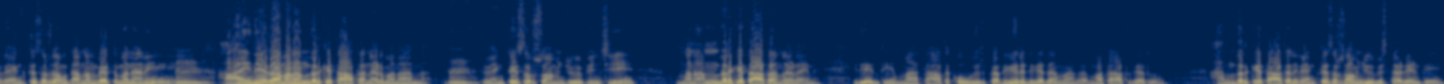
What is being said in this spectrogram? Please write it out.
వెంకటేశ్వర స్వామికి దండం పెట్టమని అని ఆయనే రా మన అందరికీ తాత అన్నాడు మా నాన్న. వెంకటేశ్వర స్వామిని చూపించి మన అందరికీ తాత అన్నాడు ఆయన. ఇదేంటి మా తాత కొవ్వూరు పెదవీరెడ్డి కదా మా మా తాతగారు? అందరికీ తాతని వెంకటేశ్వర స్వామిని చూపిస్తాడేంటి?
